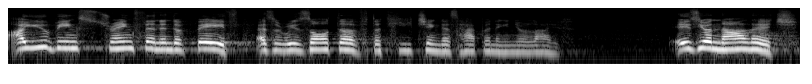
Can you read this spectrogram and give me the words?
are you being strengthened in the faith as a result of the teaching that's happening in your life? Is your knowledge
